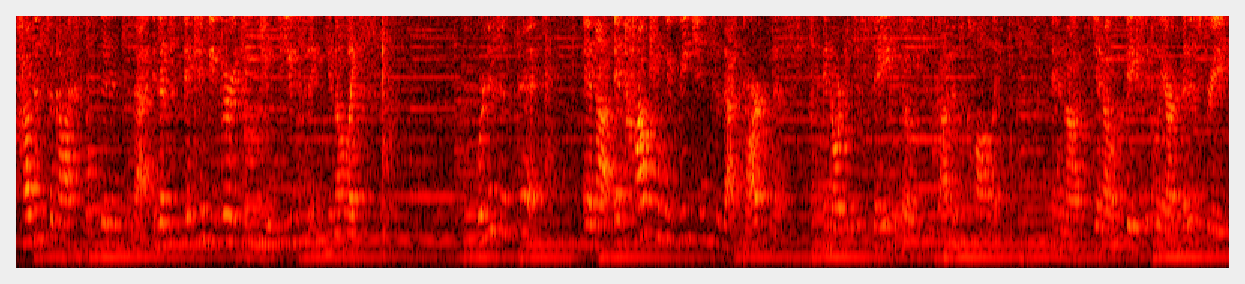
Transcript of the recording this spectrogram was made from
How does the gospel fit into that? And it's it can be very confusing, you know, like where does it fit? And uh, and how can we reach into that darkness in order to save those who God is calling? And uh, you know, basically our ministry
